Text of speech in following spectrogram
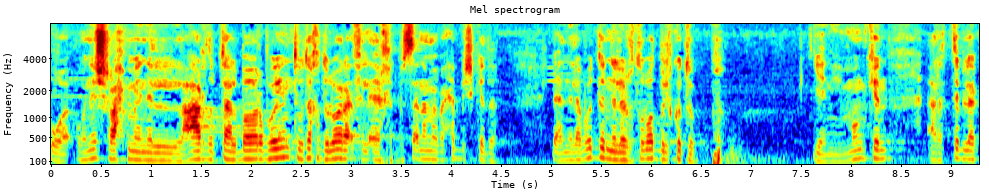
ونشرح من العرض بتاع الباوربوينت وتاخدوا الورق في الآخر. بس أنا ما بحبش كده لأن لابد من الارتباط بالكتب. يعني ممكن أرتب لك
